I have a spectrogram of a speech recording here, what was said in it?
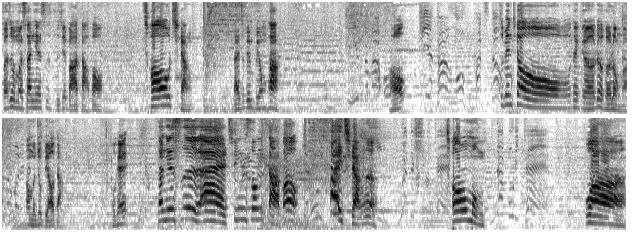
反正我们三千四直接把它打爆，超强，来这边不用怕。好，这边跳那个热河龙嘛，那我们就不要打。OK，三千四，哎，轻松打爆，太强了，超猛！哇，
